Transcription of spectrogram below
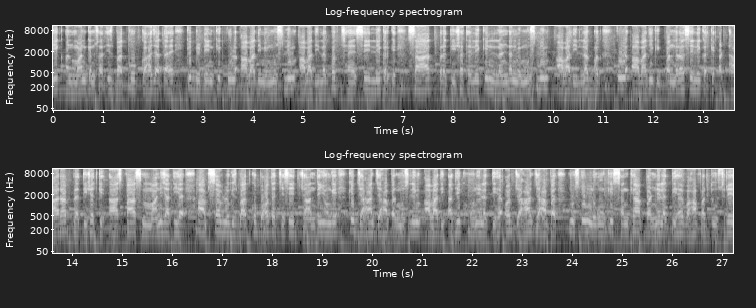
एक अनुमान के अनुसार इस बात को कहा जाता है कि ब्रिटेन की कुल आबादी में मुस्लिम आबादी लगभग छः से लेकर के सात प्रतिशत है, लेकिन लंदन में मुस्लिम आबादी लगभग कुल आबादी की पंद्रह से लेकर के अट्ठारह प्रतिशत के आसपास मानी जाती है। आप सब लोग इस बात को बहुत अच्छे से जानते ही होंगे कि जहाँ जहाँ पर मुस्लिम आबादी अधिक होने लगती है और जहाँ जहाँ पर मुस्लिम लोगों की संख्या बढ़ने लगती है, वहाँ पर दूसरे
